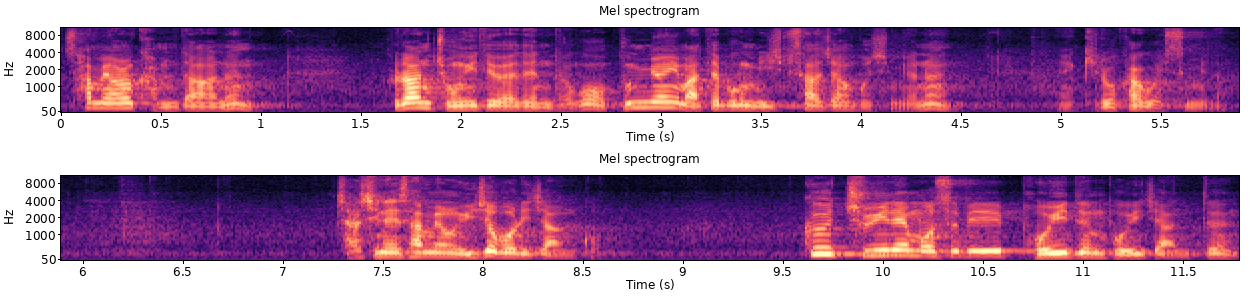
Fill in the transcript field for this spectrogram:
사명을 감당하는 그러한 종이 되어야 된다고 분명히 마태복음 24장 보시면은 예, 기록하고 있습니다. 자신의 사명을 잊어버리지 않고 그 주인의 모습이 보이든 보이지 않든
